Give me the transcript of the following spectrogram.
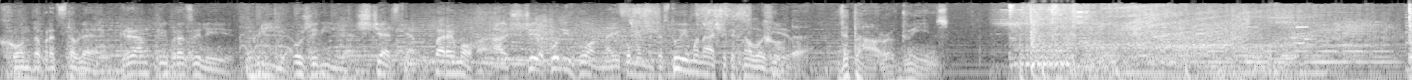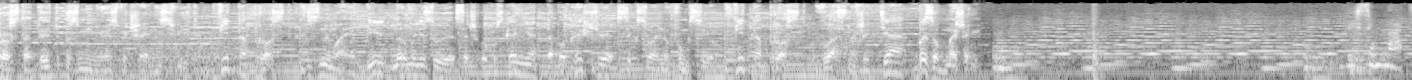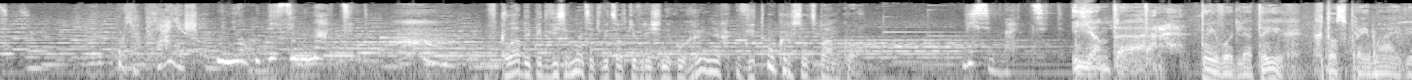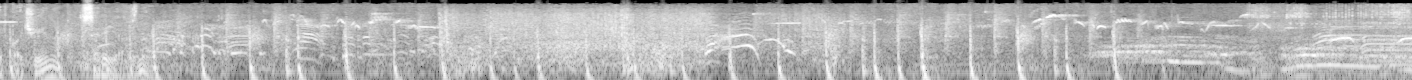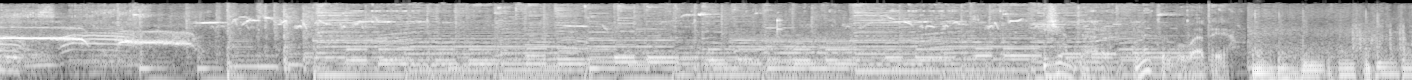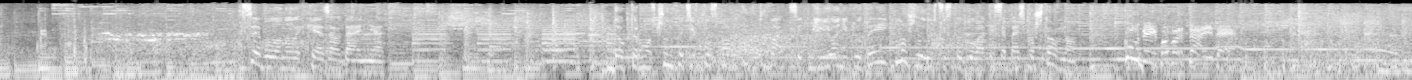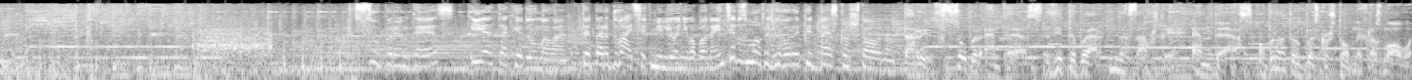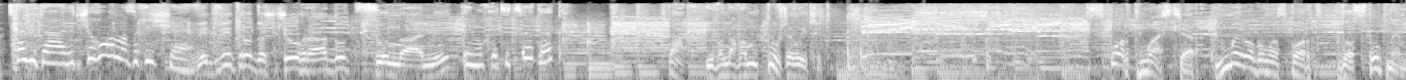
Honda представляє Гран-прі Бразилії, мрія, божевілля, щастя, перемога. А ще полігон, на якому ми тестуємо наші технології. Honda, the power of dreams. Простатит змінює звичайний світ. Вітапрост знімає біль, нормалізує сечовипускання та покращує сексуальну функцію. Вітапрост власне життя без обмежень. 18. Уявляєш, у нього 18. Вклади під 18% річних у гривнях від Укрсоцбанку. 18. Янтар. Пиво для тих, хто сприймає відпочинок серйозно. Янтар. Не турбувати. Це було нелегке завдання. Доктор Мовчун хотів позбавити 20 мільйонів людей можливості спілкуватися безкоштовно. Куди повертаєте? МТС, я так і думала. Тепер 20 мільйонів абонентів зможуть говорити безкоштовно. Тариф Супер МТС. Відтепер назавжди. МТС. Оператор безкоштовних розмов. Скажіть, а від чого вона захищає? Від вітру, дощу, граду, цунамі. І мухи це так? Так, і вона вам дуже личить. Спортмастер. Ми робимо спорт доступним.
